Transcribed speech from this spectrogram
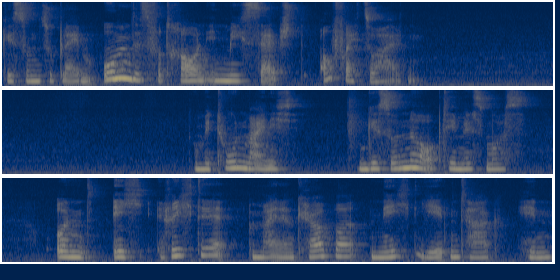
gesund zu bleiben, um das Vertrauen in mich selbst aufrechtzuerhalten. Und mit tun meine ich ein gesunder Optimismus. Und ich richte meinen Körper nicht jeden Tag hin,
